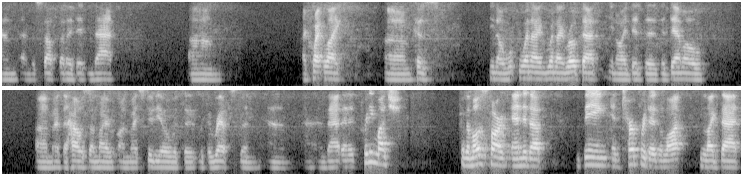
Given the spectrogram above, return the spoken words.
and, and the stuff that I did in that, um, I quite like because um, you know, when I when I wrote that, you know, I did the the demo um, at the house on my on my studio with the with the riffs and, and and that, and it pretty much, for the most part, ended up being interpreted a lot like that.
